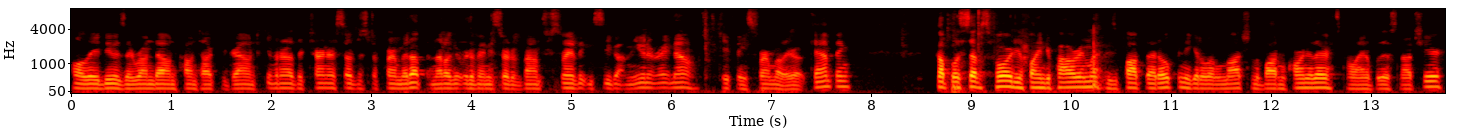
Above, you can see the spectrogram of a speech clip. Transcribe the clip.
All they do is they run down, contact the ground, give it another turn or so just to firm it up, and that'll get rid of any sort of bounce or sway that you see got in the unit right now, just to keep things firm while you're out camping. A couple of steps forward, you'll find your power inlet. As you pop that open, you get a little notch in the bottom corner there. It's going to line up with this notch here.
